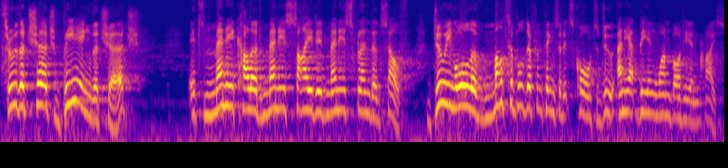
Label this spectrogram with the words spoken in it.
Through the church being the church, its many-colored, many-sided, many-splendid self, doing all of multiple different things that it's called to do, and yet being one body in Christ.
